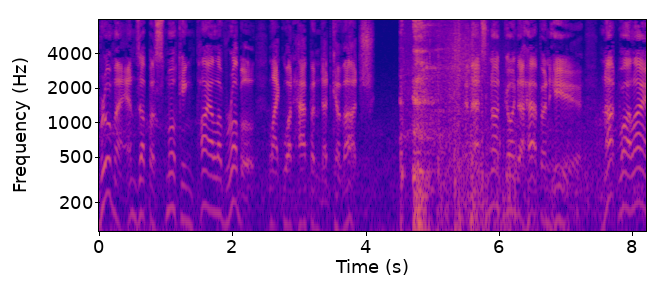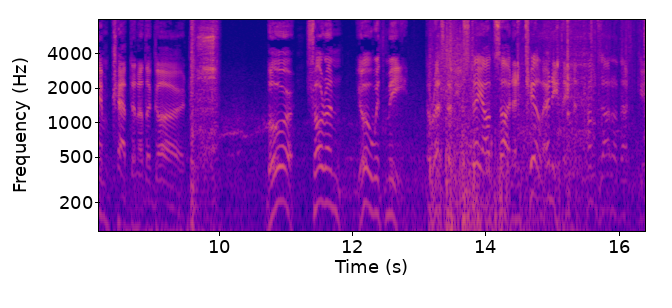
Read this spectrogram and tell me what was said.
Bruma ends up a smoking pile of rubble, like what happened at Kvatch. that's not going to happen here. Not while I'm captain of the guard. Bor, Soren, you're with me. The rest of you stay outside and kill anything that comes out of that gate.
